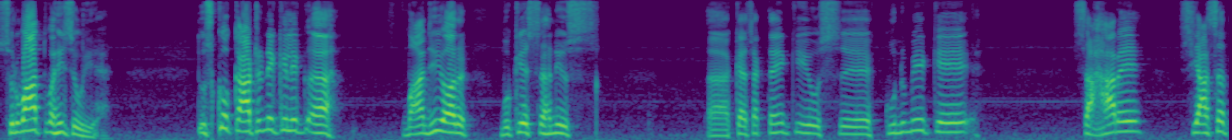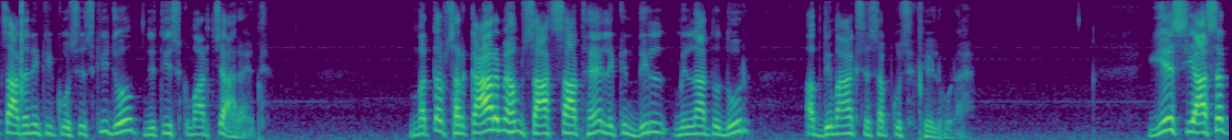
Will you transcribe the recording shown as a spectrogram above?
शुरुआत वहीं से हुई है। तो उसको काटने के लिए मांझी और मुकेश सहनी उस अ, कह सकते हैं कि उस कुनबे के सहारे सियासत साधने की कोशिश की जो नीतीश कुमार चाह रहे थे। मतलब सरकार में हम साथ साथ हैं, लेकिन दिल मिलना तो दूर। अब दिमाग से सब कुछ खेल हो रहा है। ये सियासत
